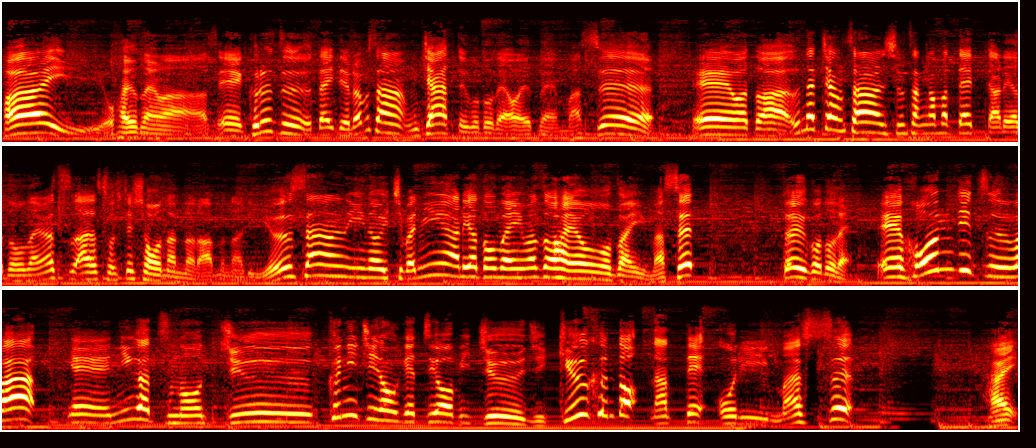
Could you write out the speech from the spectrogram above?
はーい、おはようございます。えー、クルーズ歌い手ラブさん、じゃということで、おはようございます。えー、あとは、うなちゃんさん、しゅんさん頑張ってってありがとうございます。あ、そして湘南のラムの理由さん、いの一番にありがとうございます。おはようございます。ということで、えー、本日は、えー、2月の19日の月曜日10時9分となっております。はい。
